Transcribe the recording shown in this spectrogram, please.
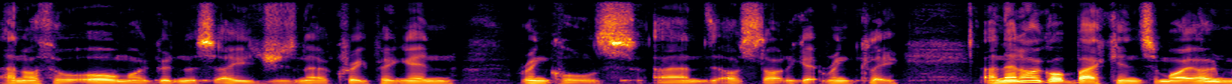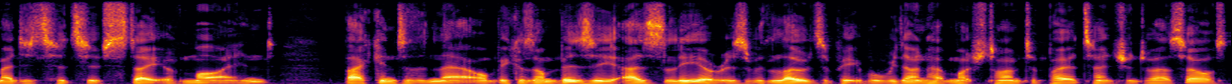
And I thought, oh my goodness, age is now creeping in, wrinkles. And I was starting to get wrinkly. And then I got back into my own meditative state of mind, back into the now, because I'm busy, as Leah is, with loads of people. We don't have much time to pay attention to ourselves.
